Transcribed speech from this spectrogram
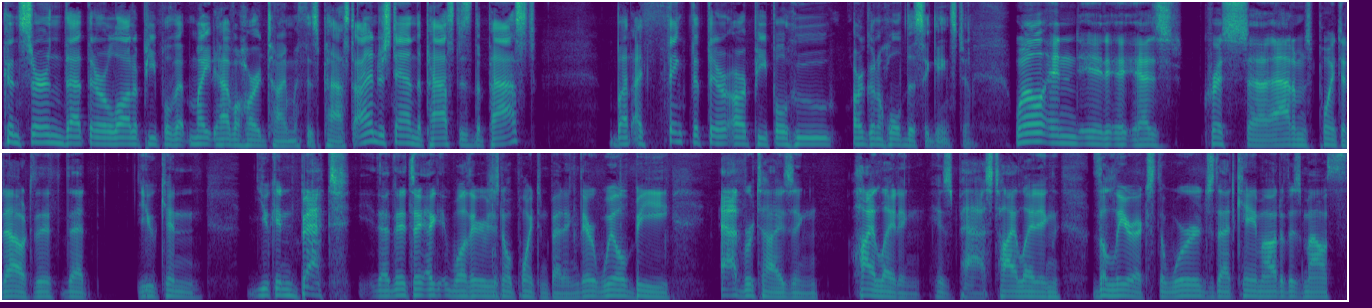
concerned that there are a lot of people that might have a hard time with his past. I understand the past is the past, but I think that there are people who are going to hold this against him. Well, and it, it, as Chris uh, Adams pointed out, that, that you can you can bet that it's a, well there is no point in betting. There will be advertising highlighting his past highlighting the lyrics the words that came out of his mouth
